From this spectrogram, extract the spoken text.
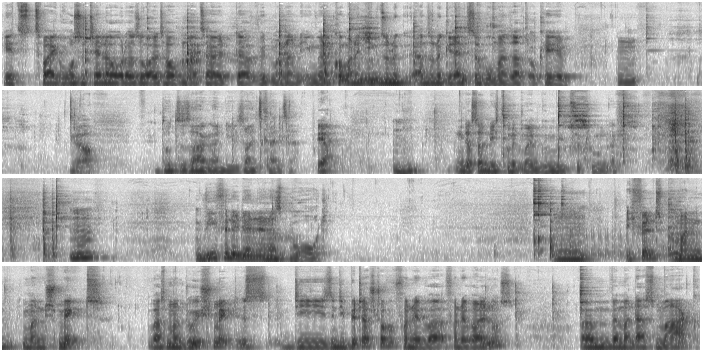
jetzt zwei große Teller oder so als Hauptmahlzeit, da wird man dann irgendwann, dann kommt man dann irgend so eine, an so eine Grenze, wo man sagt, okay, hm, ja, Sozusagen an die Salzgrenze. ja. Und Das hat nichts mit meinem Gemüt zu tun. Wie findet ihr denn das Brot? Ich finde, man, man schmeckt, was man durchschmeckt, ist die, sind die Bitterstoffe von der, von der Walnuss. Ähm, wenn man das mag,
